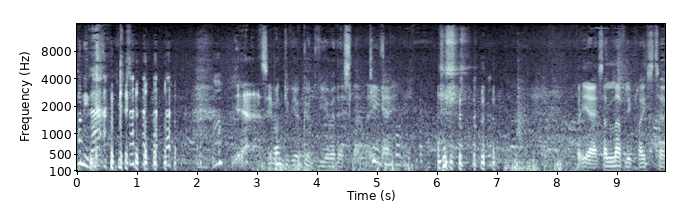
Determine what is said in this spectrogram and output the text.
Funny that. Yeah. Let's see if I can give you a good view of this. Look, there you go. But yeah, it's a lovely place to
